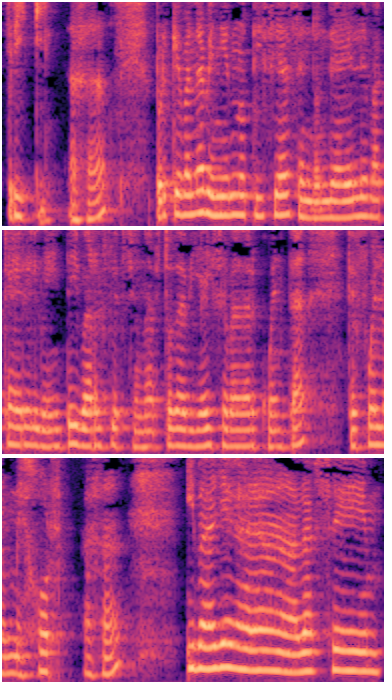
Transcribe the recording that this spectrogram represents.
friki, ajá, porque van a venir noticias en donde a él le va a caer el 20 y va a reflexionar todavía y se va a dar cuenta que fue lo mejor, ajá y va a llegar a darse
